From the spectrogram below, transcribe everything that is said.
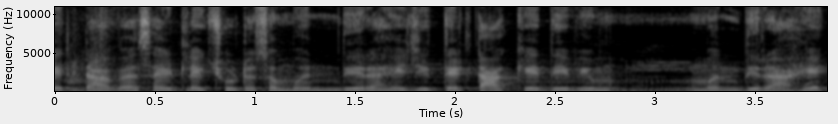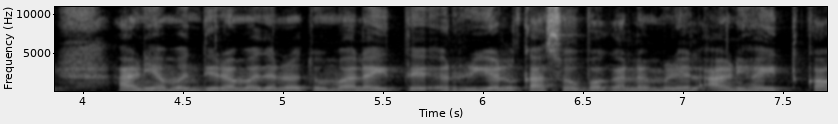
एक डाव्या साईडला एक छोटंसं मंदिर आहे जिथे टाके देवी मंदिर आहे. आणि या मंदिरामध्ये ना तुम्हाला इथे रिअल कासव बघायला मिळेल. आणि हा इतका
